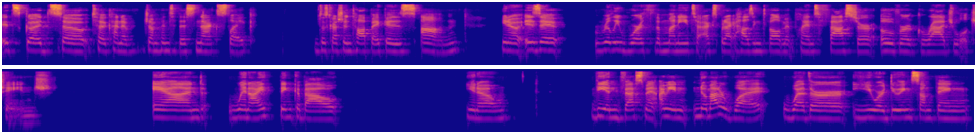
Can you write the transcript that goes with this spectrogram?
it's good so to kind of jump into this next like discussion topic is um you know is it really worth the money to expedite housing development plans faster over gradual change and when i think about you know the investment, I mean, no matter what, whether you are doing something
